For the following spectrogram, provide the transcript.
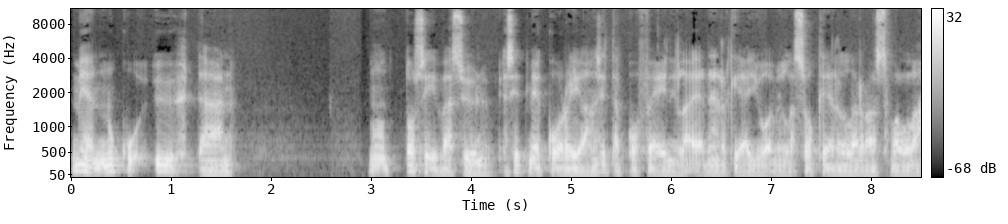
Mien nuku yhtään. Mä oon tosi väsynyt ja sitten me korjaan sitä kofeinilla, energiajuomilla, sokerilla, rasvalla,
